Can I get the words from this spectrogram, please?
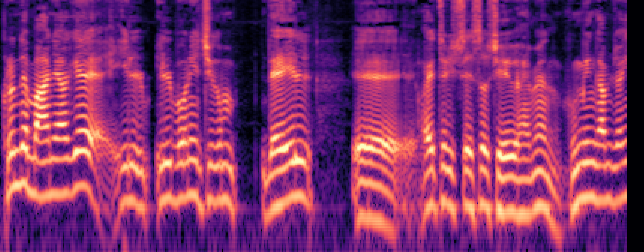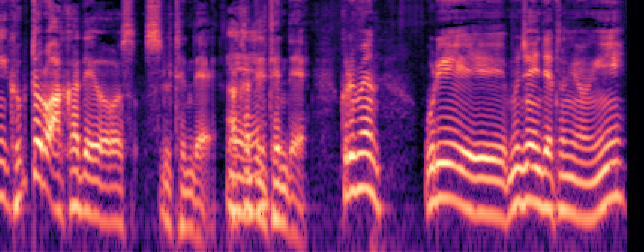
그런데 만약에 일, 일본이 지금 내일 예, 화이트리스트에서 제외하면 국민 감정이 극도로 악화되었을 텐데 악화될 네. 텐데 그러면 우리 문재인 대통령이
